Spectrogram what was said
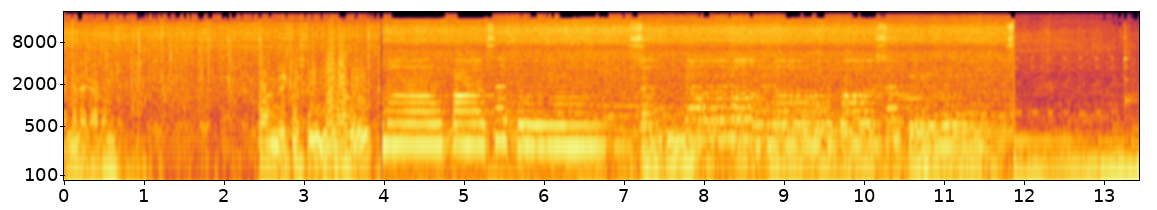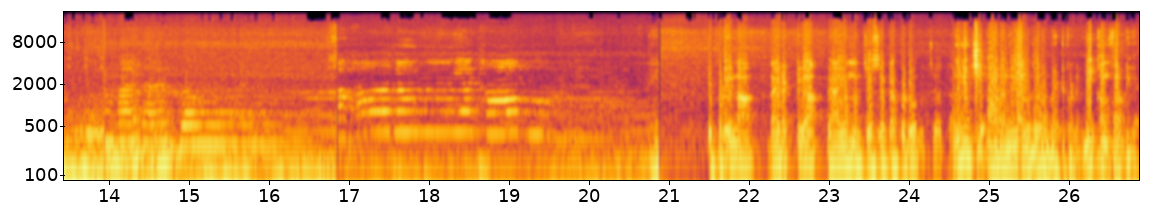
ఎమ్మెల్యే గారు. సో ఐఎమ్ రిక్వెస్టింగ్ యోగా గురు. ఉపాసతే సంజ్ఞానాముపాసతే ఎప్పుడైనా డైరెక్ట్గా వ్యాయామం చేసేటప్పుడు నుంచి ఆరు అంగుళాల దూరం పెట్టుకోండి. మీ కంఫర్ట్గా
